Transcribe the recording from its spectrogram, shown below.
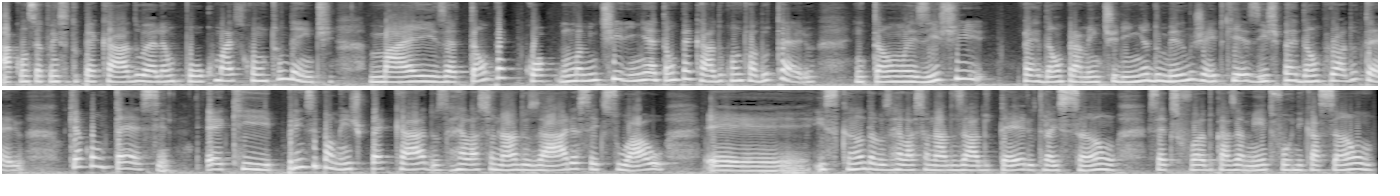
a consequência do pecado ela é um pouco mais contundente, mas é tão uma mentirinha é tão pecado quanto o adultério. Então existe perdão para mentirinha do mesmo jeito que existe perdão para o adultério. O que acontece é que principalmente pecados relacionados à área sexual, é, escândalos relacionados a adultério, traição, sexo fora do casamento, fornicação,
